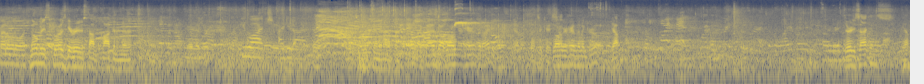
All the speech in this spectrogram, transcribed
Kind of want to watch. Nobody scores. Get ready to stop the clock in a minute. You watch, I do that. That's what's gonna happen. That guy's got longer hair than I do. Yep, that's okay. Longer Stop. hair than a girl. Yep. 30 seconds. Yep.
